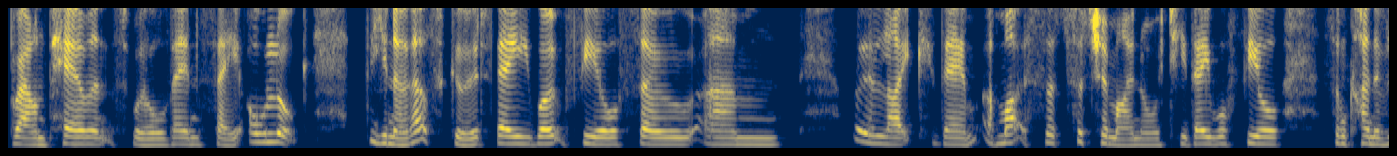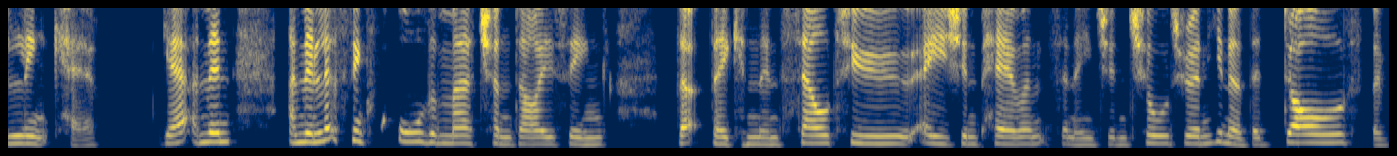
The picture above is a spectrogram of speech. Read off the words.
Brown parents will then say, oh, look, you know, that's good. They won't feel so. Um, like they're a, such, such a minority they will feel some kind of link here yeah and then and then let's think of all the merchandising that they can then sell to asian parents and asian children you know the dolls the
